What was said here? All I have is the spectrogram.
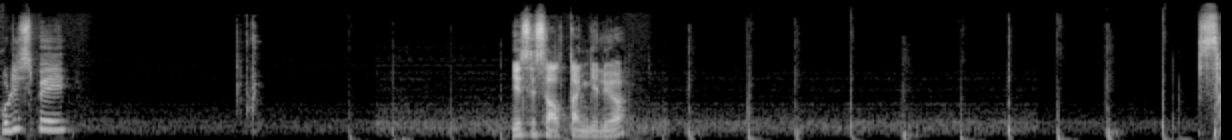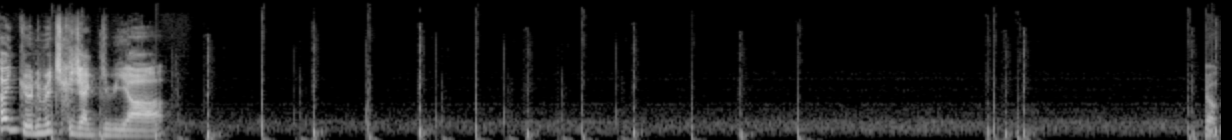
Polis bey. Niye sesi alttan geliyor? Sanki önüme çıkacak gibi ya. Yok.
